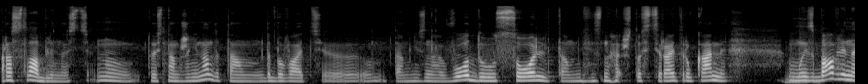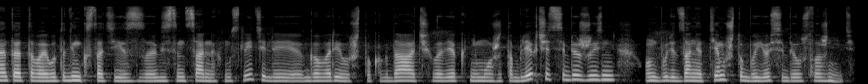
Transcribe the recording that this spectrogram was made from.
расслабленность. Ну, то есть нам же не надо там добывать, э, там, не знаю, воду, соль, там, не знаю, что стирать руками. Мы избавлены от этого. И вот один, кстати, из экзистенциальных мыслителей говорил, что когда человек не может облегчить себе жизнь, он будет занят тем, чтобы ее себе усложнить.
